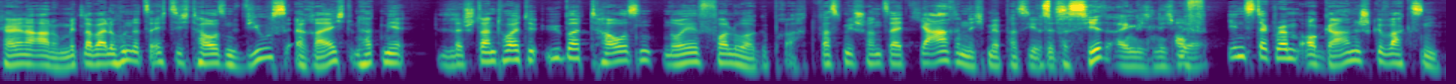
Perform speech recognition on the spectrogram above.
keine Ahnung, mittlerweile 160.000 Views erreicht und hat mir Stand heute über 1000 neue Follower gebracht, was mir schon seit Jahren nicht mehr passiert Das ist. passiert eigentlich nicht mehr. Auf Instagram organisch gewachsen.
